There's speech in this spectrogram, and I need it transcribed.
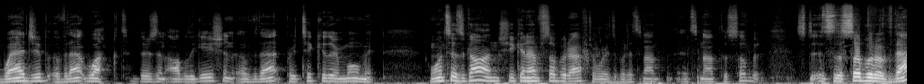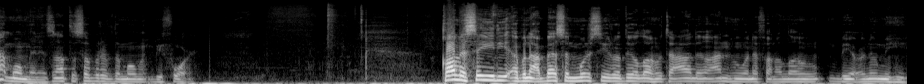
wajib of that waqt. There's an obligation of that particular moment Once it's gone, she can have sabr afterwards, but it's not it's not the sabr. It's, it's the sabr of that moment. It's not the sabr of the moment before. قال سيدي أبو العباس المرسي رضي الله تعالى عنه ونفعنا الله بعلومه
